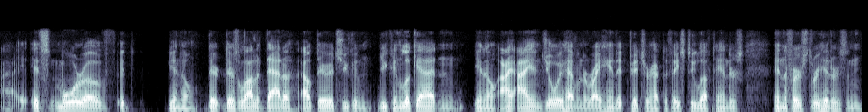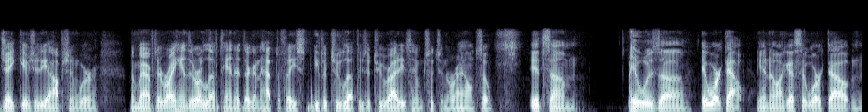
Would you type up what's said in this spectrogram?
I, it's more of it. You know, there there's a lot of data out there that you can you can look at, and you know, I I enjoy having a right-handed pitcher have to face two left-handers in the first three hitters, and Jake gives you the option where. No matter if they're right-handed or left-handed, they're going to have to face either two lefties or two righties. Him switching around, so it's um it was uh it worked out you know i guess it worked out and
